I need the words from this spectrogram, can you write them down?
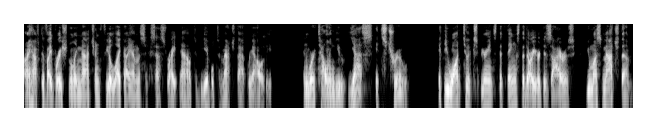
I have to vibrationally match and feel like I am a success right now to be able to match that reality. And we're telling you, yes, it's true. If you want to experience the things that are your desires, you must match them.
